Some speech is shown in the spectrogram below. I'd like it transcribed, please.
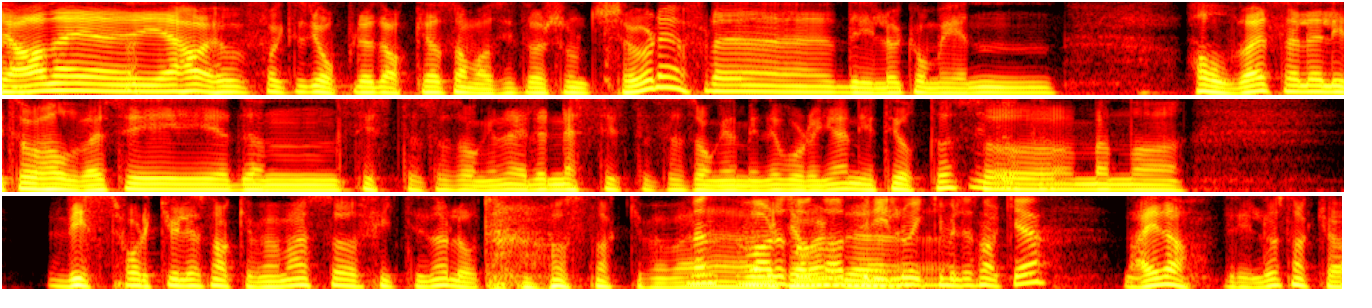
ja, nei, jeg, jeg har jo faktisk opplevd akkurat samme situasjon sjøl, for det driller å komme inn halvveis, eller litt over halvveis i den siste sesongen, eller nest siste sesongen min i Vålerenga, 98. Så, 98. men uh, hvis folk ville snakke med meg, så fikk de nå lov til å snakke med meg. Men var det sånn at Drillo ikke ville snakke? Nei da, Drillo snakka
